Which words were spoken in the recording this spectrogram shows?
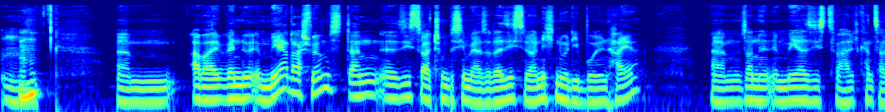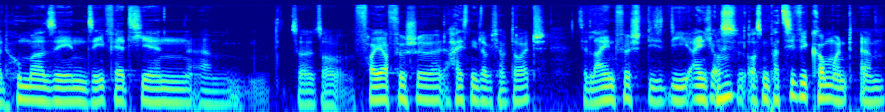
Mhm. Mhm. Ähm, aber wenn du im Meer da schwimmst, dann äh, siehst du halt schon ein bisschen mehr. Also da siehst du da nicht nur die Bullenhaie, ähm, sondern im Meer siehst du halt, kannst halt Hummer sehen, Seepferdchen, ähm, so, so, Feuerfische, heißen die, glaube ich, auf Deutsch. Der Laienfisch, die, die eigentlich mhm. aus, aus dem Pazifik kommen und ähm,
